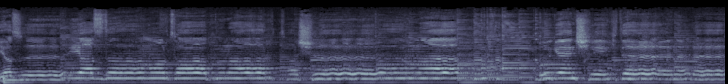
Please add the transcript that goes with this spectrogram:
Yazı yazdım orta pınar taşına. Bu gençlikte neler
